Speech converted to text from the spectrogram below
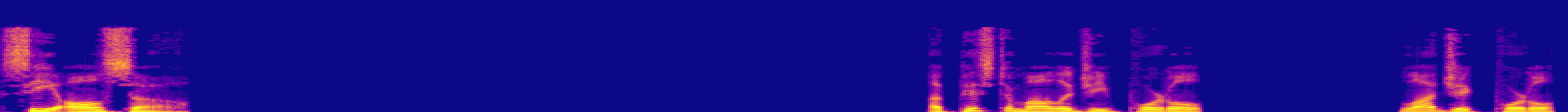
See also Epistemology portal Logic portal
